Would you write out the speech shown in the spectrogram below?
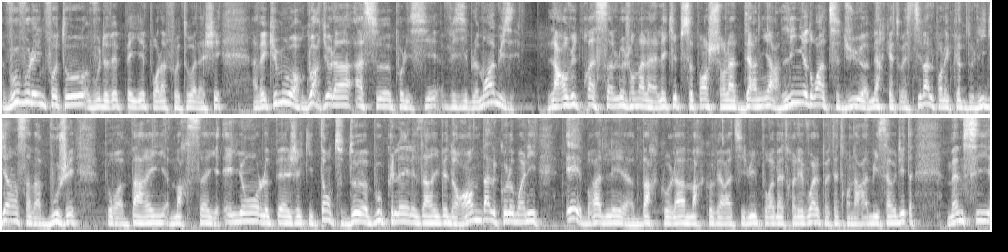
Vous voulez une photo, vous devez payer pour la photo à lâcher avec humour. Guardiola à ce policier visiblement amusé. La revue de presse, le journal L'équipe se penche sur la dernière ligne droite du mercato estival pour les clubs de Ligue 1. Ça va bouger pour Paris, Marseille et Lyon. Le PSG qui tente de boucler les arrivées de Randall Colomwani et Bradley Barcola. Marco Verratti, lui, pourrait mettre les voiles peut-être en Arabie Saoudite, même si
